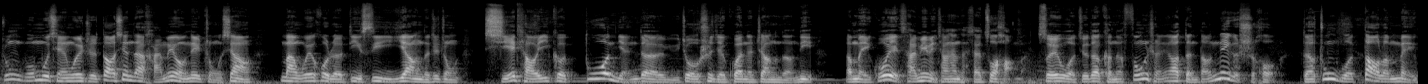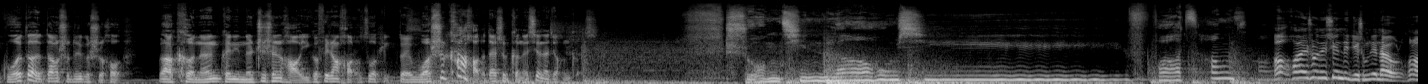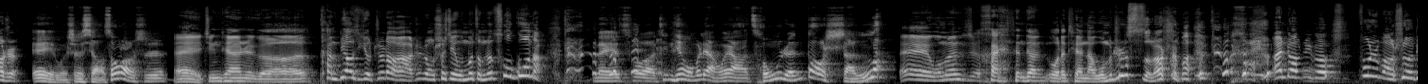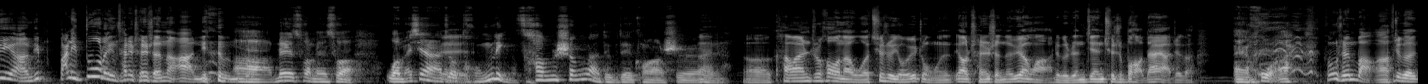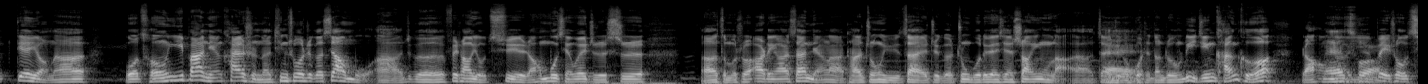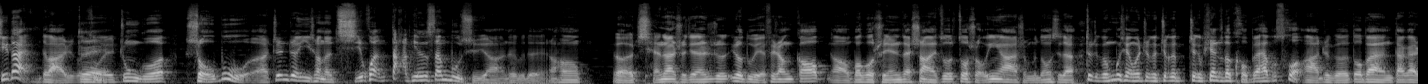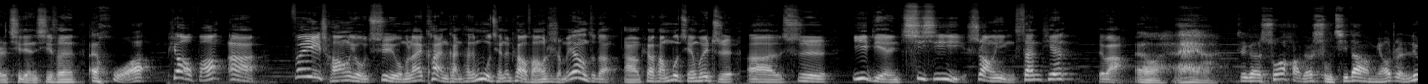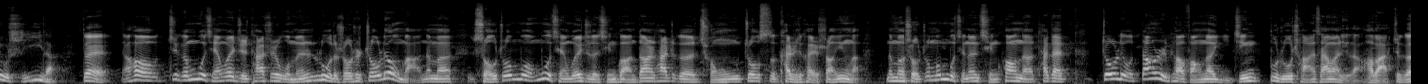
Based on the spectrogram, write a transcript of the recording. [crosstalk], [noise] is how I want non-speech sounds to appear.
中国目前为止到现在还没有那种像漫威或者 DC 一样的这种协调一个多年的宇宙世界观的这样的能力啊，美国也才勉勉强强的才做好嘛。所以我觉得可能封神要等到那个时候，等到中国到了美国的当时的这个时候啊，可能肯定能支撑好一个非常好的作品。对我是看好的，但是可能现在就很可惜。双亲老兮发苍苍。好，欢迎收听新的一集什么电台，我是孔老师。哎，我是小宋老师。哎，今天这个看标题就知道啊，这种事情我们怎么能错过呢？[laughs] 没错，今天我们两位啊，从人到神了。哎，我们这嗨，那我的天哪，我们这是死了是吗？[laughs] 按照这个封神榜设定啊，你把你剁了，你才能成神呢啊！你 [laughs] 啊，没错没错，我们现在就统领苍生了，对不对，孔老师？哎，呃，看完之后呢，我确实有一种要成神的愿望啊，这个人间确实不好待啊，这个。哎，嚯啊！[laughs] 封神榜啊，这个电影呢，我从一八年开始呢，听说这个项目啊，这个非常有趣，然后目前为止是，呃，怎么说，二零二三年了，它终于在这个中国的院线上映了啊，在这个过程当中历经坎坷，然后呢也备受期待，对吧？这个作为中国首部啊真正意义上的奇幻大片三部曲啊，对不对？然后。呃，前段时间热热度也非常高啊，包括之前在上海做做首映啊，什么东西的。这这个目前为止，这个这个这个片子的口碑还不错啊，这个豆瓣大概是七点七分。哎，火！票房啊，非常有趣。我们来看看它的目前的票房是什么样子的啊？票房目前为止啊，是一点七七亿，上映三天，对吧？哎呦，哎呀，这个说好的暑期档瞄准六十亿呢。对，然后这个目前为止，它是我们录的时候是周六嘛，那么首周末目前为止的情况，当然它这个从周四开始就开始上映了。那么首周末目前的情况呢，它在周六当日票房呢已经不如《长安三万里》了，好吧？这个，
